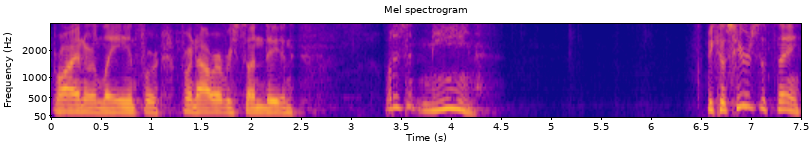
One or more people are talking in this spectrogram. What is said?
Brian or Lane for, for an hour every Sunday. And what does it mean? Because here's the thing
